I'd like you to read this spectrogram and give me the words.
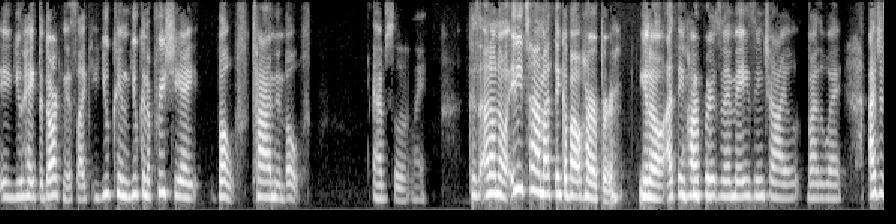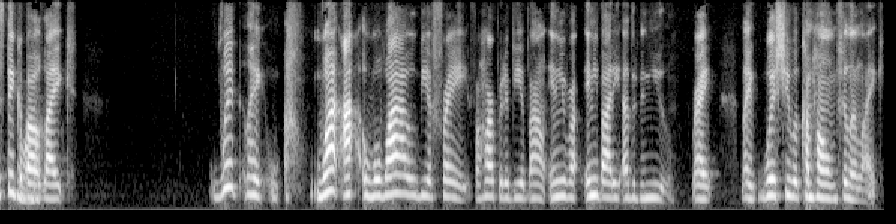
you hate the darkness. Like you can you can appreciate both time in both. Absolutely. Because I don't know. Anytime I think about Harper, you know, I think Harper is an amazing child. By the way, I just think Aw. about like what, like, why I well, why I would be afraid for Harper to be about any anybody other than you, right? Like what she would come home feeling like,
